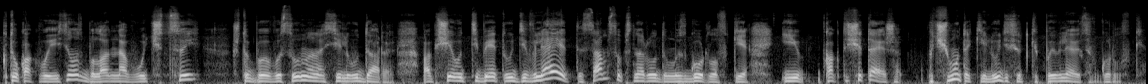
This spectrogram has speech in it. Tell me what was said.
кто, как выяснилось, была наводчицей, чтобы ВСУ наносили удары. Вообще вот тебя это удивляет? Ты сам, собственно, родом из Горловки. И как ты считаешь, почему такие люди все-таки появляются в Горловке?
